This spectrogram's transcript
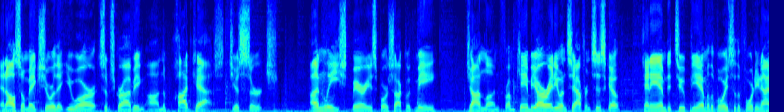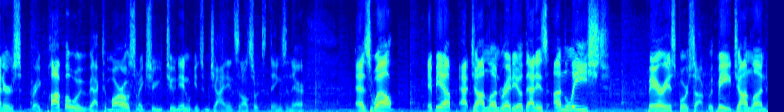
And also make sure that you are subscribing on the podcast. Just search Unleashed, Bay Area Sports Talk with me, John Lund, from KNBR Radio in San Francisco. 10 a.m. to 2 p.m. with the voice of the 49ers, Greg Papa. We'll be back tomorrow, so make sure you tune in. We'll get some Giants and all sorts of things in there as well. Hit me up at John Lund Radio. That is Unleashed Bay Area Sports Talk with me, John Lund,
